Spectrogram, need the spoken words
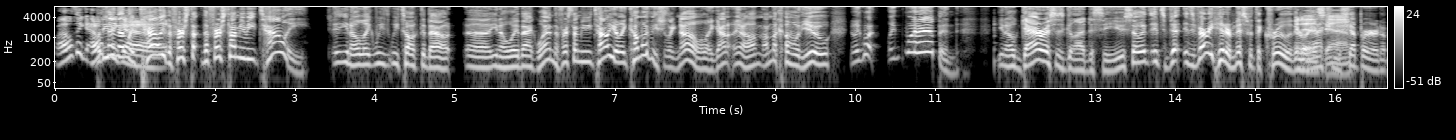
Well, I don't think I don't but even think then, like uh, Tali, the first the first time you meet Tali, you know, like we we talked about, uh, you know, way back when. The first time you meet Tali, you're like, "Come with me." She's like, "No, like I don't, you know, I'm, I'm not coming with you." You're like, "What? Like what happened?" You know, Garrus is glad to see you, so it, it's it's very hit or miss with the crew. The It is, reaction to yeah. Shepard,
